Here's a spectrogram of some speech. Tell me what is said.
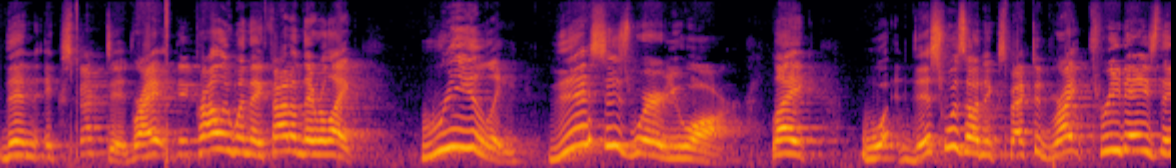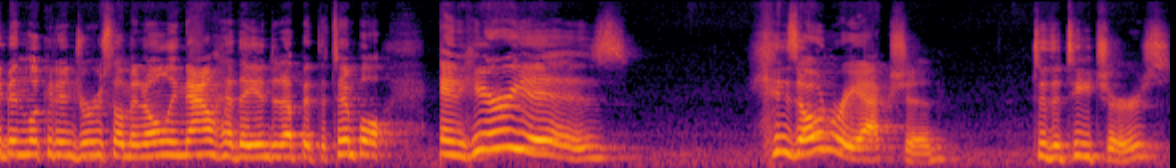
then expected, right? They probably, when they found him, they were like, really? This is where you are. Like, what, this was unexpected, right? Three days they've been looking in Jerusalem, and only now have they ended up at the temple. And here he is, his own reaction to the teachers.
